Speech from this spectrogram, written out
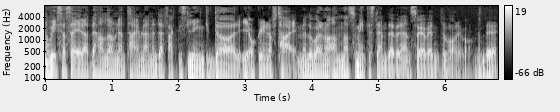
Och vissa säger att det handlar om den timelinen där faktiskt Link dör i Ocarina of Time. Men då var det något annat som inte stämde överens så jag vet inte vad det var. Men det,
